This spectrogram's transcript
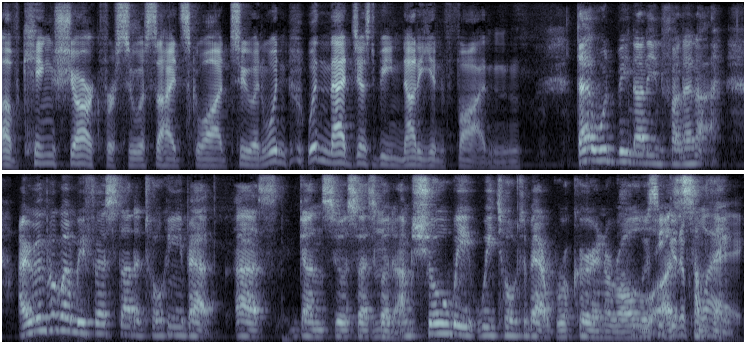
of King Shark for Suicide Squad 2, and wouldn't wouldn't that just be nutty and fun? That would be nutty and fun, and I, I remember when we first started talking about uh, Gunn Suicide Squad. Mm. I'm sure we we talked about Rooker in a role. Who's he gonna something. play?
